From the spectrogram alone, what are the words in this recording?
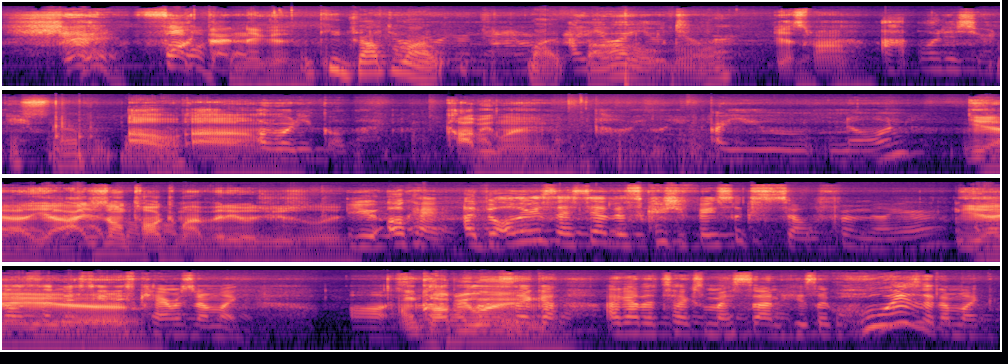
Shit. Fuck that nigga. I keep dropping my my Are you a bottle, bro. Yes, ma'am. Uh, what is your name? Snapple Oh, Or um, what do you go by? Cobby Lane. Chloe Lane. Are you known? Yeah, yeah. I just don't talk in my videos usually. You okay? Uh, the only reason I said this is because your face looks so familiar. Yeah, and all of a sudden I see yeah. these cameras and I'm like, uh, I'm Copy Lane. Like, I got a text from my son. He's like, who is it? I'm like,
